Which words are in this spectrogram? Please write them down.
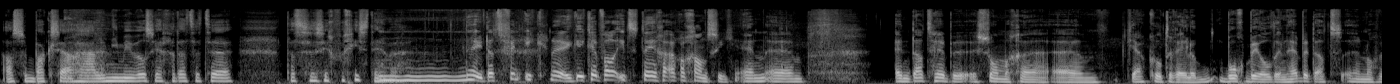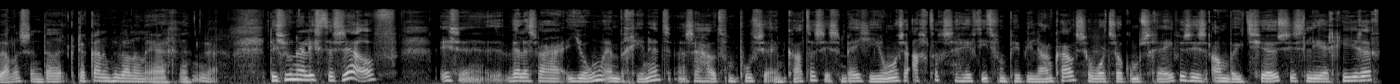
als ze bakzeil halen, niet meer wil zeggen dat, het, uh, dat ze zich vergist hebben. Mm, nee, dat vind ik... Nee, ik heb wel iets tegen arrogantie. En... Um, en dat hebben sommige uh, ja, culturele boegbeelden hebben dat uh, nog wel eens. En daar, daar kan ik me wel aan ergeren. Ja. De journaliste zelf is uh, weliswaar jong en beginnend. Ze houdt van poesen en katten. Ze is een beetje jongensachtig. Ze heeft iets van Pippi Langkous. Zo wordt ze ook omschreven. Ze is ambitieus, ze is leergierig.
